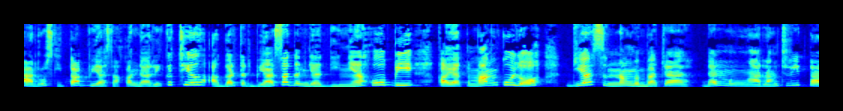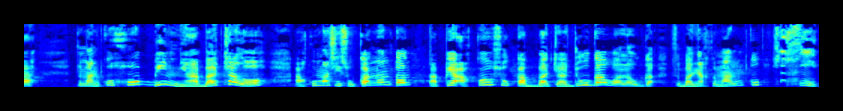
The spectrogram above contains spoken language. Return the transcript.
harus kita biasakan dari kecil agar terbiasa dan jadinya hobi. Kayak temanku loh, dia senang membaca dan mengarang cerita. Temanku hobinya baca loh. Aku masih suka nonton, tapi aku suka baca juga walau gak sebanyak temanku. Hihi.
